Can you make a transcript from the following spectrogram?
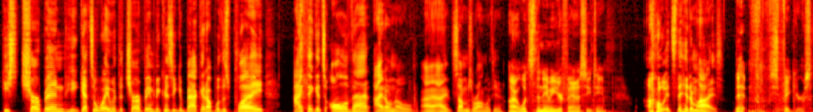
He's chirping. He gets away with the chirping because he can back it up with his play. I think it's all of that. I don't know. I, I something's wrong with you. All right, what's the name of your fantasy team? Oh, it's the hit 'em highs. The figures.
